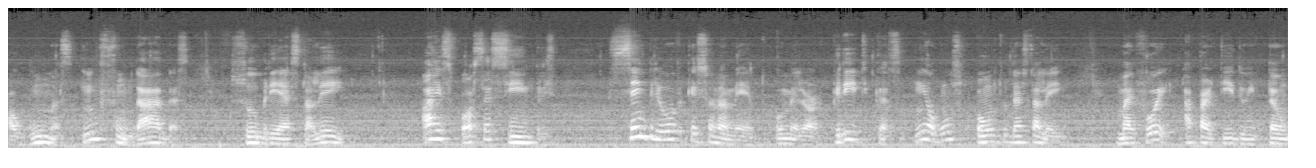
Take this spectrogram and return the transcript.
algumas infundadas, sobre esta lei? A resposta é simples. Sempre houve questionamento, ou melhor, críticas, em alguns pontos desta lei. Mas foi a partir do então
